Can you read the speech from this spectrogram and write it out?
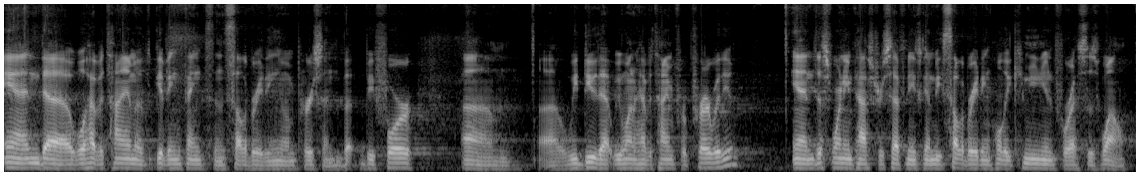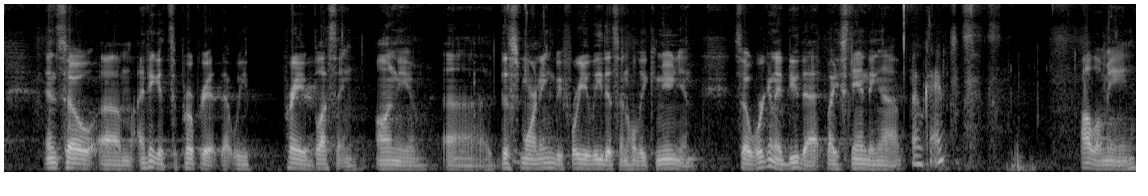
And uh, we'll have a time of giving thanks and celebrating you in person. But before um, uh, we do that, we want to have a time for prayer with you. And this morning, Pastor Stephanie is going to be celebrating Holy Communion for us as well. And so um, I think it's appropriate that we pray a blessing on you uh, this morning before you lead us in Holy Communion. So we're going to do that by standing up. Okay. Follow me.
